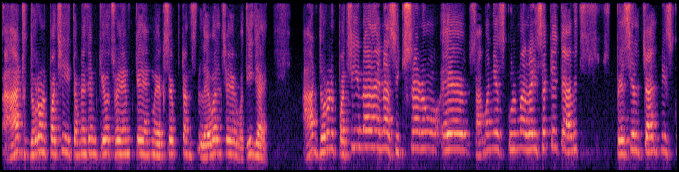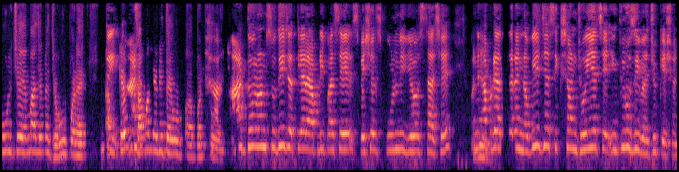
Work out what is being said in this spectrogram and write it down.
આઠ ધોરણ પછી તમે જેમ કહો છો એમ કે એનું એક્સેપ્ટન્સ લેવલ છે વધી જાય. આઠ ધોરણ પછીના એના શિક્ષણો એ સામાન્ય સ્કૂલમાં લઈ શકે કે આવી સ્પેશિયલ ચાઇલ્ડની સ્કૂલ છે એમાં જ એને જવું પડે? આમ કેવું સામાન્ય રીતે એવું બનતું હોય આઠ ધોરણ સુધી જ અત્યારે આપણી પાસે સ્પેશિયલ સ્કૂલની વ્યવસ્થા છે. અને આપણે અત્યારે નવી જે શિક્ષણ જોઈએ છે ઇન્ક્લુઝિવ એજ્યુકેશન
